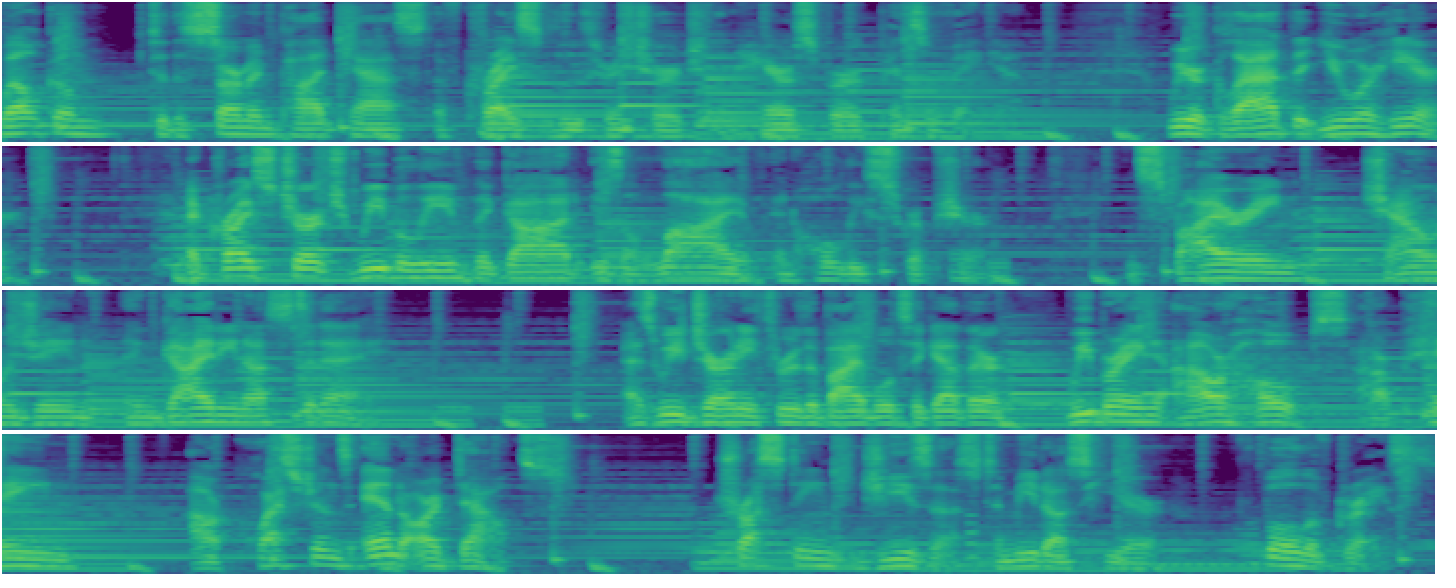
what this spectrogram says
Welcome to the Sermon Podcast of Christ Lutheran Church in Harrisburg, Pennsylvania. We are glad that you are here. At Christ Church, we believe that God is alive in Holy Scripture, inspiring, challenging, and guiding us today. As we journey through the Bible together, we bring our hopes, our pain, our questions, and our doubts, trusting Jesus to meet us here full of grace.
